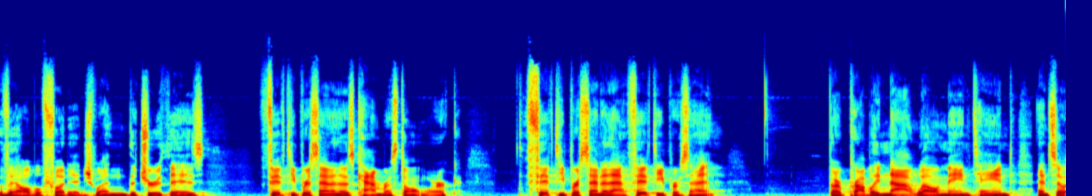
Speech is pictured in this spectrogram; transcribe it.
available footage when the truth is 50% of those cameras don't work. 50% of that 50% are probably not well maintained. And so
